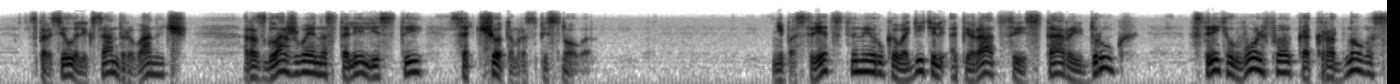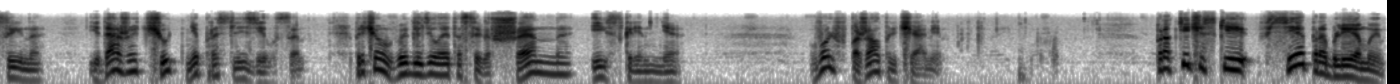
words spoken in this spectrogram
— спросил Александр Иванович, разглаживая на столе листы с отчетом расписного. Непосредственный руководитель операции «Старый друг» встретил Вольфа как родного сына и даже чуть не прослезился. Причем выглядело это совершенно искренне. Вольф пожал плечами. Практически все проблемы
